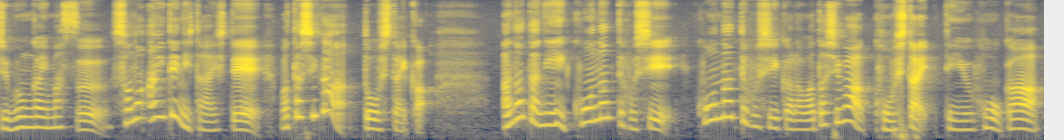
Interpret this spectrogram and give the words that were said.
自分がいます。その相手に対して私がどうしたいか。あなたにこうなってほしい。こうなってほしいから私はこうしたいっていう方が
